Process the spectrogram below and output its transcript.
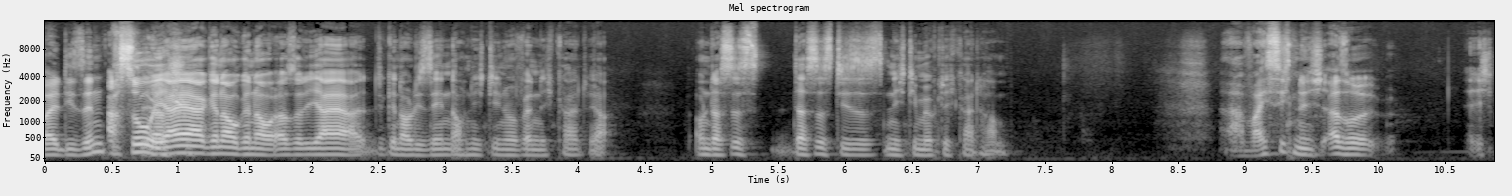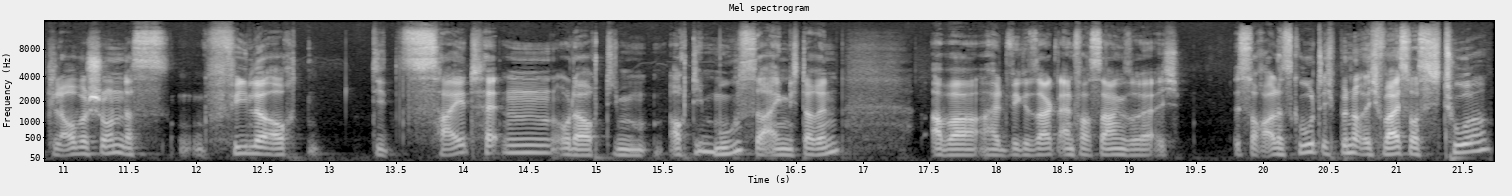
weil die sind. Ach so, ja, ja, genau, genau. Also ja, ja, genau, die sehen auch nicht die Notwendigkeit, ja. Und das ist, das ist dieses nicht die Möglichkeit haben. Ja, weiß ich nicht. Also, ich glaube schon, dass viele auch die Zeit hätten oder auch die, auch die Muße eigentlich darin. Aber halt, wie gesagt, einfach sagen so, ja, ich, ist doch alles gut, ich bin ich weiß, was ich tue.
